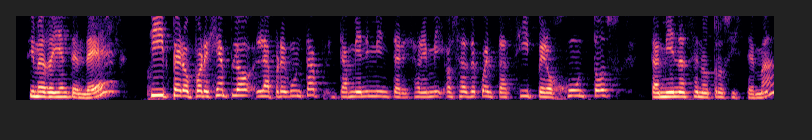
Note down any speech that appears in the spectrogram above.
¿Sí me doy a entender? Sí, pero por ejemplo, la pregunta también me interesaría, o sea, de cuenta, sí, pero juntos también hacen otro sistema.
